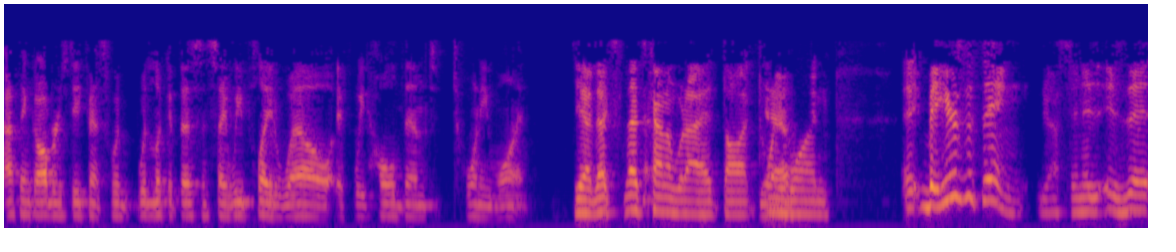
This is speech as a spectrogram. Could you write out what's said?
I think Auburn's defense would would look at this and say we played well if we hold them to 21. Yeah, that's that's kind of what I had thought. 21. Yeah. But here's the thing, Justin, is, is that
